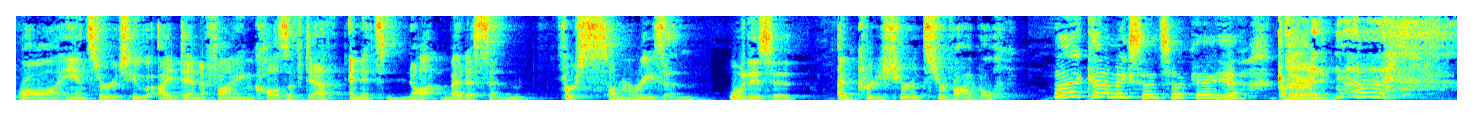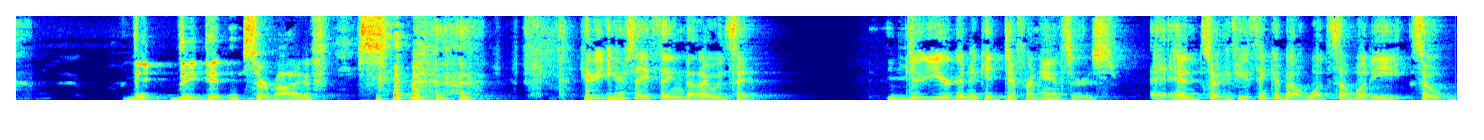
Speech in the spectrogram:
raw answer to identifying cause of death, and it's not medicine for some reason. What is it? I'm pretty sure it's survival. That kind of makes sense. Okay, yeah. All right. they they didn't survive. So. Here, here's a thing that I would say: you're, you're going to get different answers, and so if you think about what somebody, so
